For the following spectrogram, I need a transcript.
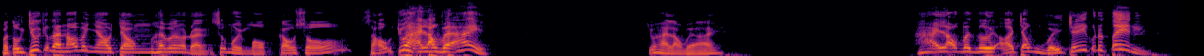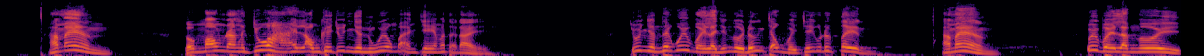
Và tuần trước chúng ta nói với nhau trong Hebrew đoạn số 11 câu số 6 Chúa hài lòng về ai? Chúa hài lòng về ai? Hài lòng về người ở trong vị trí của đức tin. Amen. Tôi mong rằng là Chúa hài lòng khi Chúa nhìn quý ông bà anh chị em ở tại đây. Chúa nhìn thấy quý vị là những người đứng trong vị trí của đức tin. Amen. Quý vị là người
